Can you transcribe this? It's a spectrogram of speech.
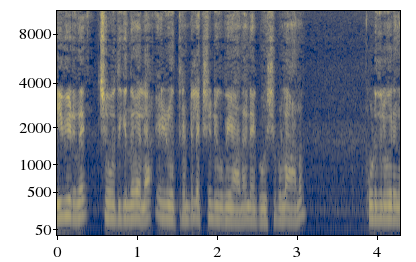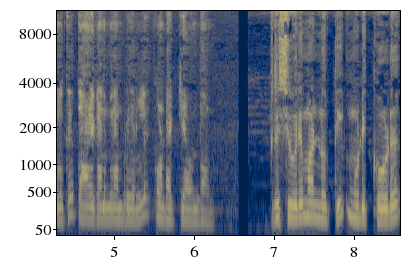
ഈ വീടിന് ചോദിക്കുന്ന വില എഴുപത്തിരണ്ട് ലക്ഷം രൂപയാണ്. നെഗോഷ്യബിൾ ആണ്. കൂടുതൽ വിവരങ്ങൾക്ക് താഴെ കാണുന്ന നമ്പറുകളിൽ കോൺടാക്ട് ചെയ്യാവുന്നതാണ്. തൃശ്ശൂർ മണ്ണുത്തി മുടിക്കോട്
